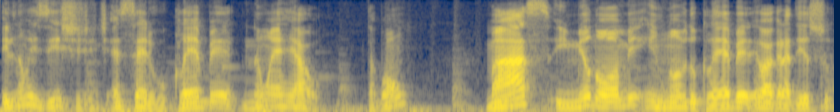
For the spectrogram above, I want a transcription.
Ele não existe, gente. É sério, o Kleber não é real, tá bom? Mas, em meu nome, em nome do Kleber, eu agradeço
